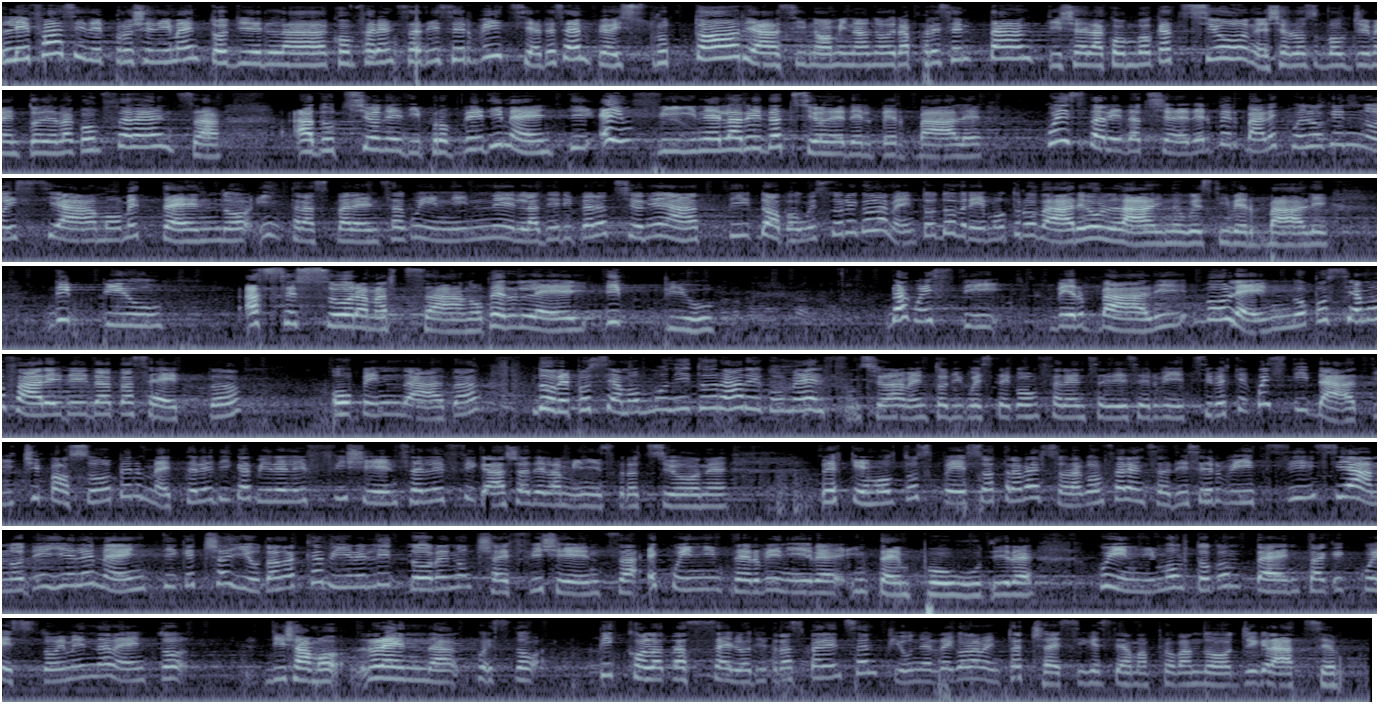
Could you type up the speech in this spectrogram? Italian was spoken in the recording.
Le fasi del procedimento della conferenza dei servizi, ad esempio, è istruttoria, si nominano i rappresentanti, c'è la convocazione, c'è lo svolgimento della conferenza, adozione di provvedimenti e infine la redazione del verbale. Questa redazione del verbale è quello che noi stiamo mettendo in trasparenza, quindi nella deliberazione atti dopo questo regolamento dovremo trovare online questi verbali. Di più, Assessora Marzano, per lei, di più. Da questi verbali, volendo, possiamo fare dei dataset open data dove possiamo monitorare com'è il funzionamento di queste conferenze dei servizi perché questi dati ci possono permettere di capire l'efficienza e l'efficacia dell'amministrazione perché molto spesso attraverso la conferenza dei servizi si hanno degli elementi che ci aiutano a capire lì dove non c'è efficienza e quindi intervenire in tempo utile. Quindi molto contenta che questo emendamento diciamo, renda questo piccolo tassello di trasparenza in più nel regolamento accessi che stiamo approvando oggi. Grazie.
